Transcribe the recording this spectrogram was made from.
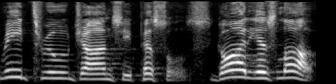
read through John's epistles. God is love.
